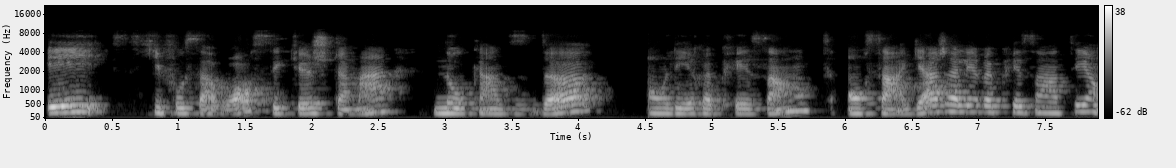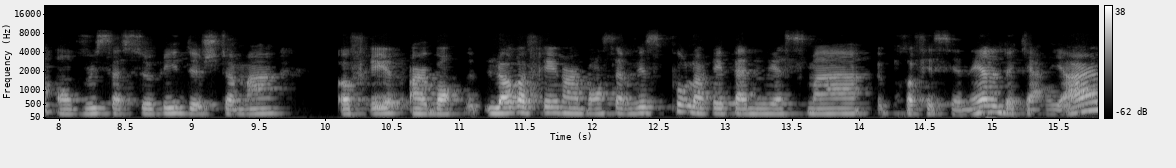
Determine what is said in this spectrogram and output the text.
Et ce qu'il faut savoir, c'est que justement, nos candidats, on les représente, on s'engage à les représenter, on veut s'assurer de justement offrir un bon, leur offrir un bon service pour leur épanouissement professionnel de carrière,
